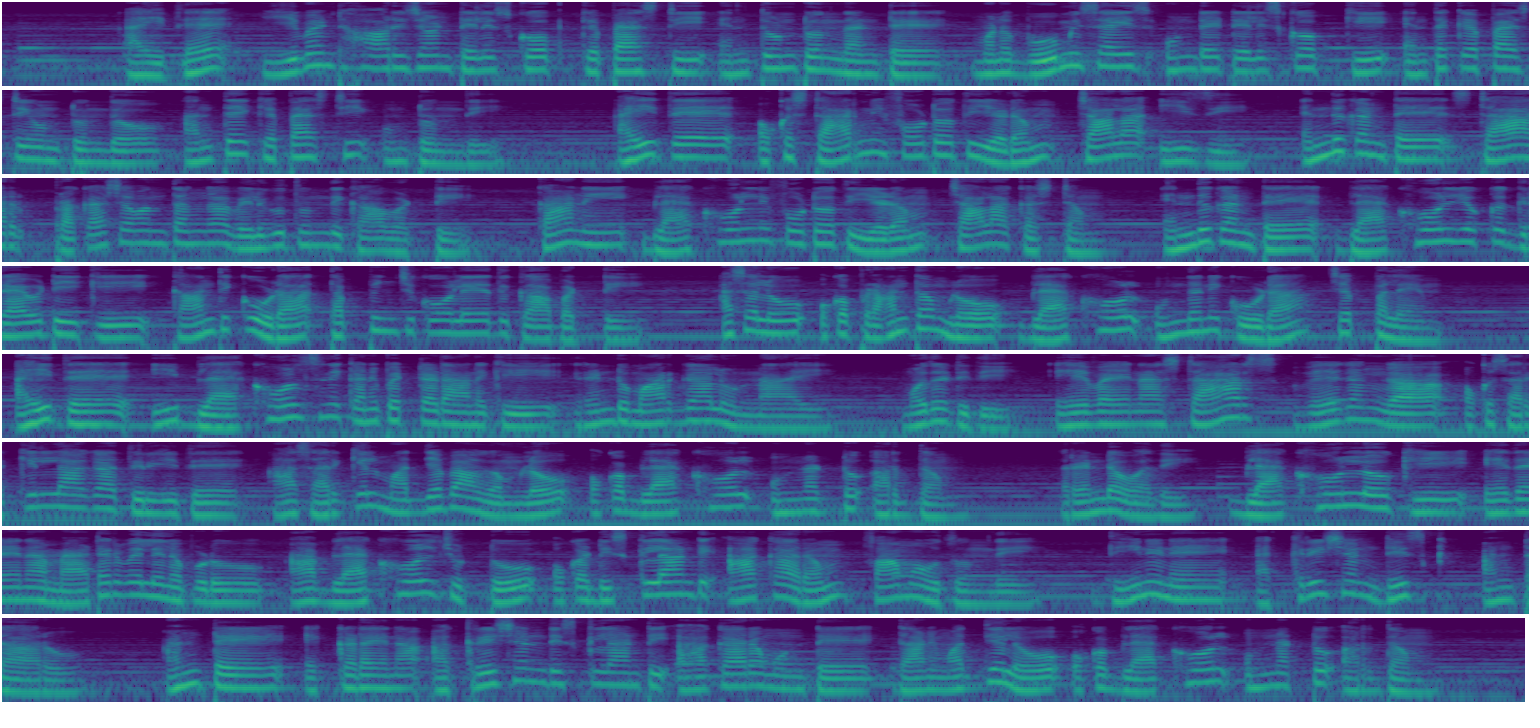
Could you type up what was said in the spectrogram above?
అయితే ఈవెంట్ హారిజాన్ టెలిస్కోప్ కెపాసిటీ ఎంత ఉంటుందంటే మన భూమి సైజ్ ఉండే టెలిస్కోప్కి ఎంత కెపాసిటీ ఉంటుందో అంతే కెపాసిటీ ఉంటుంది. అయితే ఒక స్టార్ని ఫోటో తీయడం చాలా ఈజీ. ఎందుకంటే స్టార్ ప్రకాశవంతంగా వెలుగుతుంది కాబట్టి. కానీ బ్లాక్ హోల్ని ఫోటో తీయడం చాలా కష్టం. ఎందుకంటే బ్లాక్ హోల్ యొక్క గ్రావిటీకి కాంతి కూడా తప్పించుకోలేదు కాబట్టి. అసలు ఒక ప్రాంతంలో బ్లాక్ హోల్ ఉందని కూడా చెప్పలేం. అయితే ఈ బ్లాక్ హోల్స్ని కనిపెట్టడానికి రెండు మార్గాలు ఉన్నాయి. మొదటిది ఏవైనా స్టార్స్ వేగంగా ఒక సర్కిల్ లాగా తిరిగితే ఆ సర్కిల్ మధ్య భాగంలో ఒక బ్లాక్ హోల్ ఉన్నట్టు అర్థం. రెండవది బ్లాక్ హోల్లోకి ఏదైనా మ్యాటర్ వెళ్ళినప్పుడు ఆ బ్లాక్ హోల్ చుట్టూ ఒక డిస్క్ లాంటి ఆకారం ఫామ్ అవుతుంది. దీనినే అక్రీషన్ డిస్క్ అంటారు. అంటే ఎక్కడైనా అక్రీషన్ డిస్క్ లాంటి ఆకారం ఉంటే దాని మధ్యలో ఒక బ్లాక్ హోల్ ఉన్నట్టు అర్థం.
